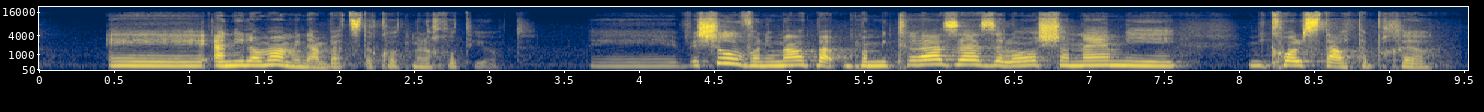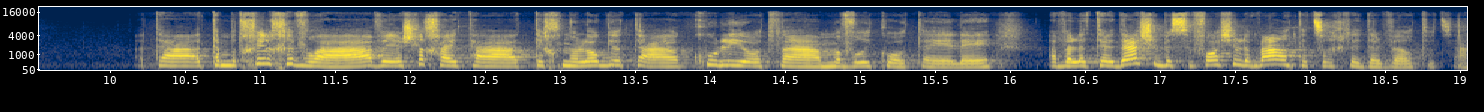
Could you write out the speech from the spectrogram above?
אני לא מאמינה בהצדקות מלאכותיות. ושוב, אני אומרת, במקרה הזה זה לא שונה מכל סטארט-אפ אחר. אתה, אתה מתחיל חברה ויש לך את הטכנולוגיות הקוליות והמבריקות האלה, אבל אתה יודע שבסופו של דבר אתה צריך לדלבר תוצאה.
